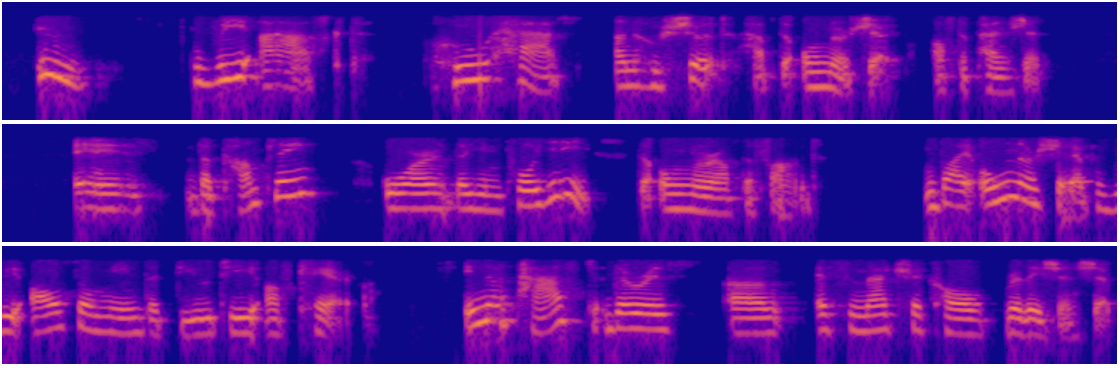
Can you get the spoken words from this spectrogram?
we asked who has and who should have the ownership of the pension. Is the company or the employees the owner of the fund? By ownership, we also mean the duty of care. In the past, there is an asymmetrical relationship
